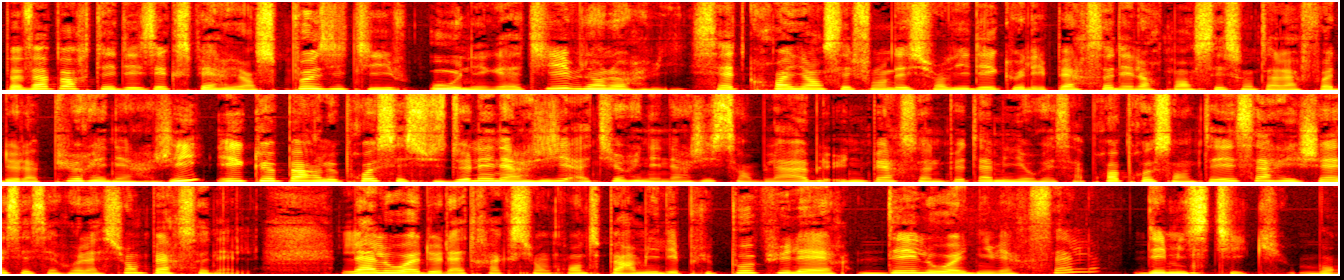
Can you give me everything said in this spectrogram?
peuvent apporter des expériences positives ou négatives dans leur vie. Cette croyance est fondée sur l'idée que les personnes et leurs pensées sont à la fois de la pure énergie et que par le processus de l'énergie attire une énergie semblable, une personne peut améliorer sa propre santé, sa richesse et ses relations personnelles. La loi de l'attraction compte parmi les plus populaires des lois universelles des mystiques. Bon.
